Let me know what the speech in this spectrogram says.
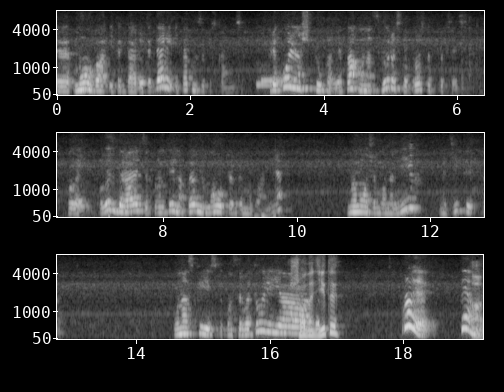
Е, мова і так далі. І так далі. І так ми запускаємося. Прикольна штука, яка у нас виросла просто в процесі. Колеги, коли збираються фронти на певну мову програмування, ми можемо на них надіти так. У нас Київська консерваторія. Що надіти? Проєкт, тему. А.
